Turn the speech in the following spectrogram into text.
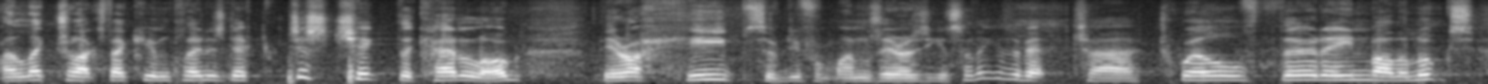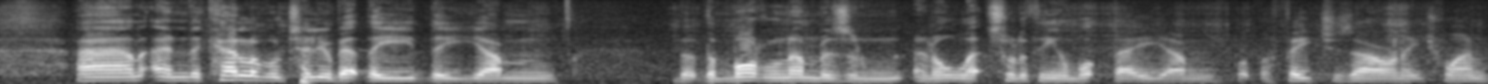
Electrolux vacuum cleaners. Now, just check the catalogue. There are heaps of different ones there, as you can see. I think there's about uh, 12, 13 by the looks. Um, and the catalogue will tell you about the, the, um, the, the, model numbers and, and all that sort of thing and what, they, um, what the features are on each one.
